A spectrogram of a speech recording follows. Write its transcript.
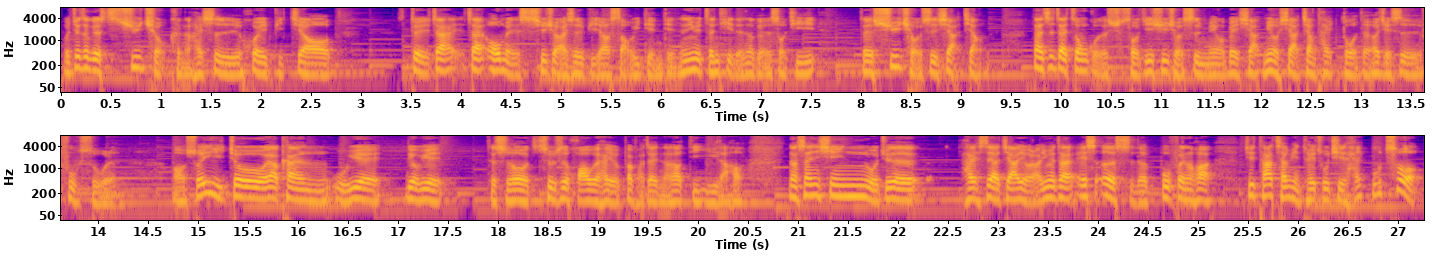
我觉得这个需求可能还是会比较，对，在在欧美的需求还是比较少一点点，因为整体的那个手机的需求是下降的，但是在中国的手机需求是没有被下没有下降太多的，而且是复苏了。哦，所以就要看五月、六月。的时候，是不是华为还有办法再拿到第一了哈？那三星，我觉得还是要加油了，因为在 S 二十的部分的话，其实它产品推出其实还不错，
